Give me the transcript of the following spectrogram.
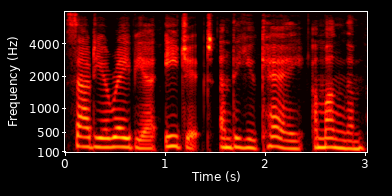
Saudi Arabia, Egypt, and the UK among them.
